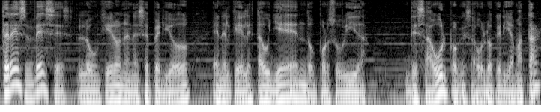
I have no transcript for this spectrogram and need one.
Tres veces lo ungieron en ese periodo en el que él está huyendo por su vida de Saúl, porque Saúl lo quería matar.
